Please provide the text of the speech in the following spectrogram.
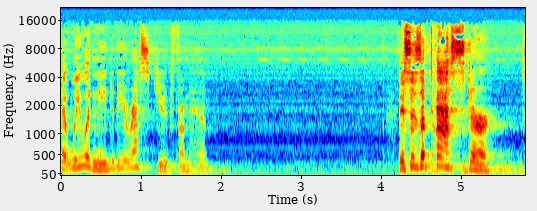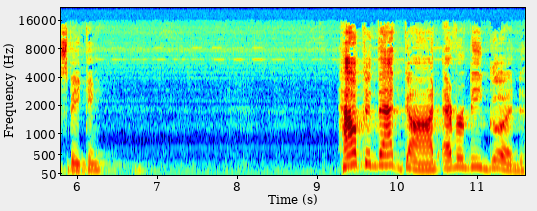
that we would need to be rescued from him? This is a pastor speaking. How could that God ever be good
